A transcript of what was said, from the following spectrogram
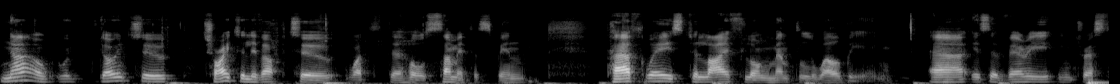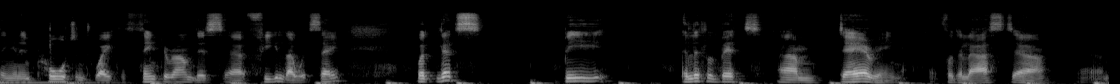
now we're going to try to live up to what the whole summit has been. Pathways to lifelong mental well-being. Uh, is a very interesting and important way to think around this uh, field, I would say. But let's be a little bit um, daring for the last uh, um,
